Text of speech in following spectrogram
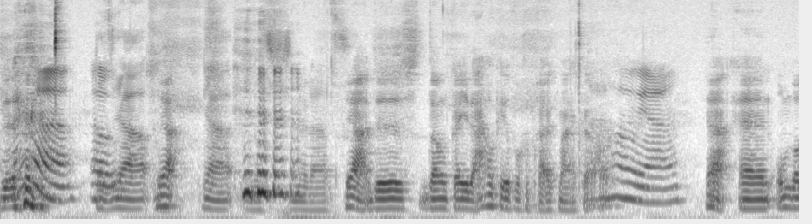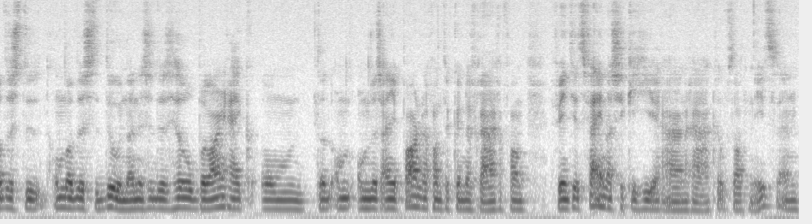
De- Ah. Dat, Oh. ja, ja, ja, dat is inderdaad. ja, dus dan kan je daar ook heel veel gebruik maken. Oh ja. Ja, en om dat, dus te, om dat dus te doen, dan is het dus heel belangrijk om, dat- om, om dus aan je partner gewoon te kunnen vragen van, vind je het fijn als ik je hier aanraak of dat niet? En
